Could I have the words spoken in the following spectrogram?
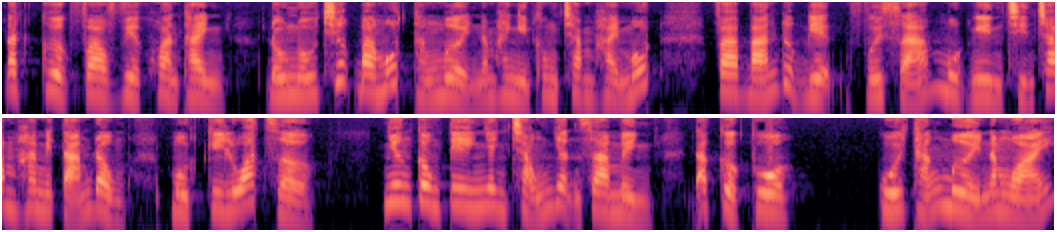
đặt cược vào việc hoàn thành đấu nối trước 31 tháng 10 năm 2021 và bán được điện với giá 1.928 đồng 1 kWh. Nhưng công ty nhanh chóng nhận ra mình đã cược thua. Cuối tháng 10 năm ngoái,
